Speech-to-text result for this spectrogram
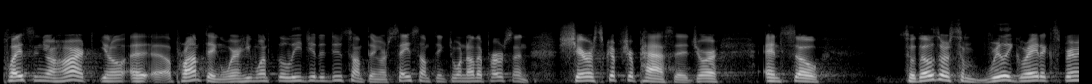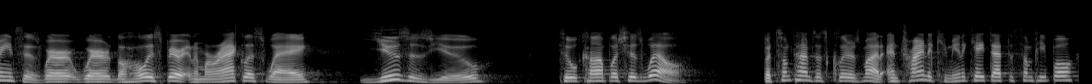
place in your heart, you know, a, a, prompting where He wants to lead you to do something or say something to another person, share a scripture passage, or, and so, so those are some really great experiences where, where the Holy Spirit, in a miraculous way, uses you to accomplish His will. But sometimes it's clear as mud. And trying to communicate that to some people,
